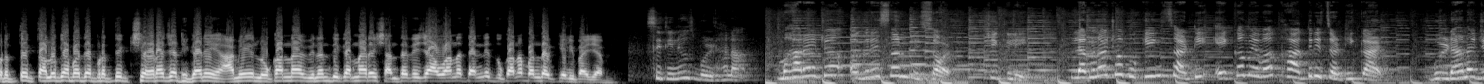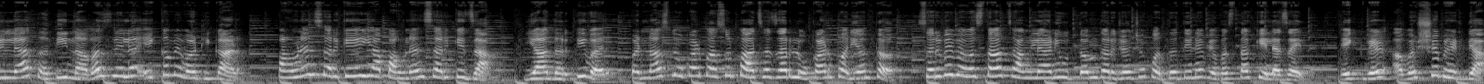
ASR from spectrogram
प्रत्येक तालुक्यामध्ये प्रत्येक शहराच्या ठिकाणी आम्ही लोकांना विनंती करणारे शांततेचे आव्हानं त्यांनी दुकानं बंद केली पाहिजे आपली. City news Buldhana. Maharaja Agrasen resort Chikhli. लग्नाच्या बुकिंगसाठी एकमेव खात्रीचं ठिकाण. बुलढाणा जिल्ह्यात अति नावाजलेलं एकमेव ठिकाण. पाहुण्यांसारखे या पाहुण्यांसारखे जा. या धर्तीवर पन्नास लोकांपासून पाच हजार लोकांपर्यंत सर्व व्यवस्था चांगल्या आणि उत्तम दर्जाच्या पद्धतीने व्यवस्था केल्या जाईल. एक वेळ अवश्य भेट द्या.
